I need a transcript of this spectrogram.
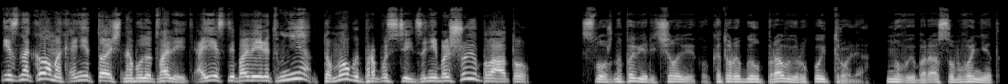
«Незнакомых они точно будут валить, а если поверят мне, то могут пропустить за небольшую плату». Сложно поверить человеку, который был правой рукой тролля. Но выбора особого нет.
